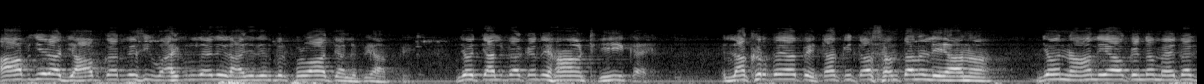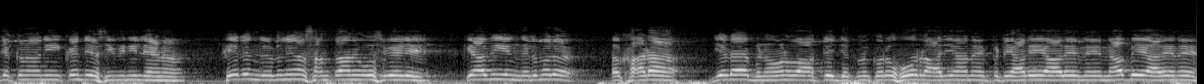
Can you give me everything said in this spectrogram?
ਆਪ ਜਿਹੜਾ ਜਾਪ ਕਰਦੇ ਸੀ, ਵਾਹਿਗੁਰੂ ਦਾ ਇਹਦੇ ਰਾਜੇ ਦੇ ਅੰਦਰ ਪ੍ਰਵਾਹ ਚੱਲ ਪਿਆ ਆਪੇ। ਜੋ ਚੱਲ ਪਿਆ, ਕਹਿੰਦੇ, ਹਾਂ, ਠੀਕ ਹੈ। ਲੱਖ ਰੁਪਇਆ ਭੇਟਾ ਕੀਤਾ, ਸੰਤਾਂ ਨੇ ਲਿਆ ਨਾ। ਜੋ ਨਾ ਲਿਆ, ਉਹ ਕਹਿੰਦਾ, ਮੈਂ ਤਾਂ ਚੱਕਣਾ ਨਹੀਂ। ਕਹਿੰਦੇ, ਅਸੀਂ ਵੀ ਨਹੀਂ ਲੈਣਾ। ਫਿਰ ਇਹ ਸੰਤਾਂ ਨੇ ਉਸ ਵੇਲੇ ਕਿਹਾ ਵੀ ਇਹ ਨਿਰਮਲ ਅਖਾੜਾ ਜਿਹੜਾ ਇਹ ਬਣਾਉਣ ਵਾਸਤੇ ਯਤਨ ਕਰੋ। ਹੋਰ ਰਾਜਿਆਂ ਨੇ, ਪਟਿਆਲੇ ਵਾਲੇ ਨੇ, ਨਾਭੇ ਵਾਲੇ ਨੇ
